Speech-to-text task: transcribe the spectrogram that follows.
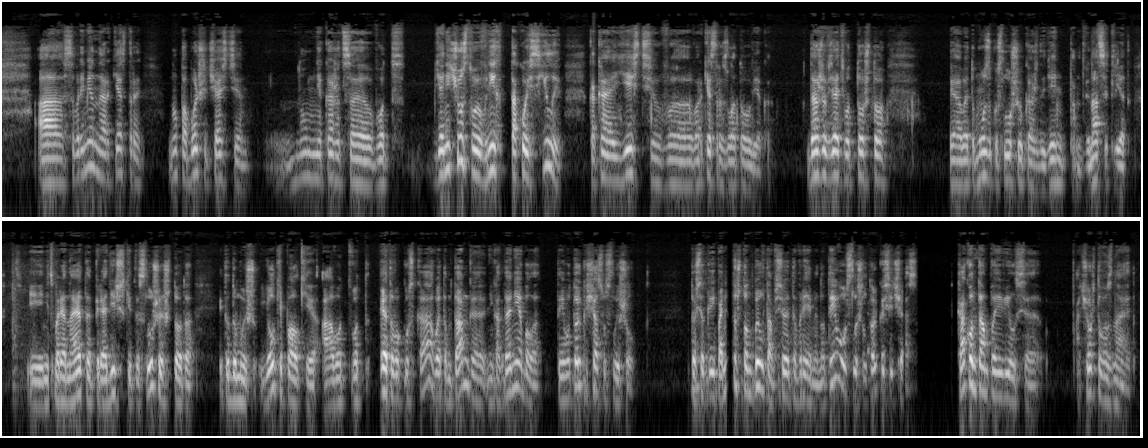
А современные оркестры, ну, по большей части, ну, мне кажется, вот я не чувствую в них такой силы, какая есть в, в оркестрах Золотого века. Даже взять вот то, что я в эту музыку слушаю каждый день, там, 12 лет. И несмотря на это, периодически ты слушаешь что-то, и ты думаешь, елки-палки, а вот, вот этого куска в этом танго никогда не было. Ты его только сейчас услышал. То есть это и понятно, что он был там все это время, но ты его услышал только сейчас. Как он там появился, а черт его знает.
